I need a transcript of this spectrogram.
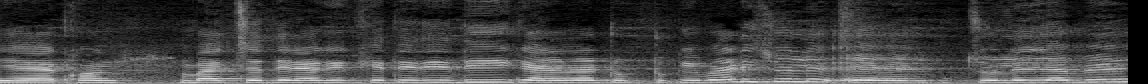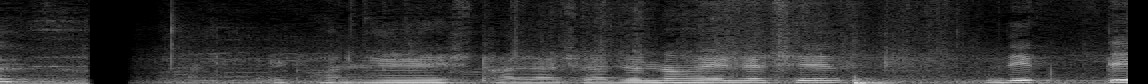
যে এখন বাচ্চাদের আগে খেতে দিয়ে দিই কেননা টুকটুকি বাড়ি চলে চলে যাবে। এখানে থালা সাজানো হয়ে গেছে। দেখতে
